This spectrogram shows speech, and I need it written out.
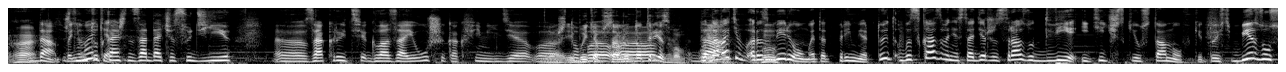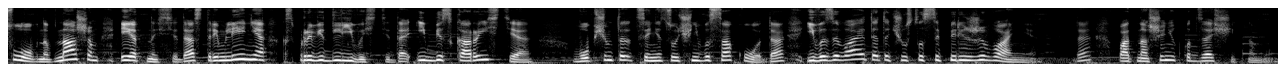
Ага. Да, Слушайте, ну, понимаете? тут, конечно, задача судьи э, закрыть глаза и уши, как в Фемиде, э, Да, и чтобы, быть абсолютно э, трезвым. Ну, Да. Давайте разберем этот пример. Есть высказывание содержит сразу две этические установки. То есть, безусловно, в нашем этносе да, стремление к справедливости да, и бескорыстие в общем-то, ценится очень высоко, да, и вызывает это чувство сопереживания, да, по отношению к подзащитному.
